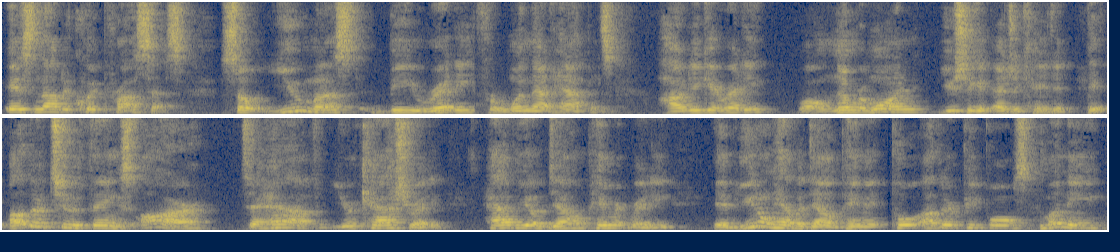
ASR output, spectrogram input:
It's not a quick process. So you must be ready for when that happens. How do you get ready? Well, number one, you should get educated. The other two things are to have your cash ready, have your down payment ready. If you don't have a down payment, pull other people's money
